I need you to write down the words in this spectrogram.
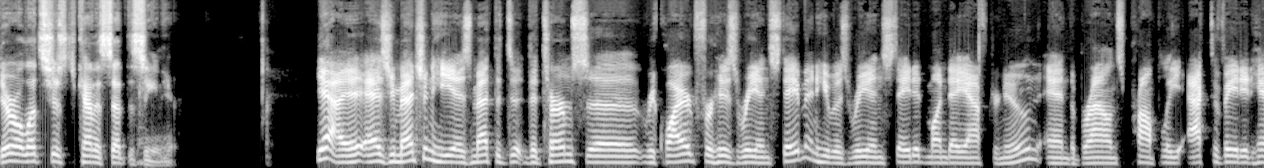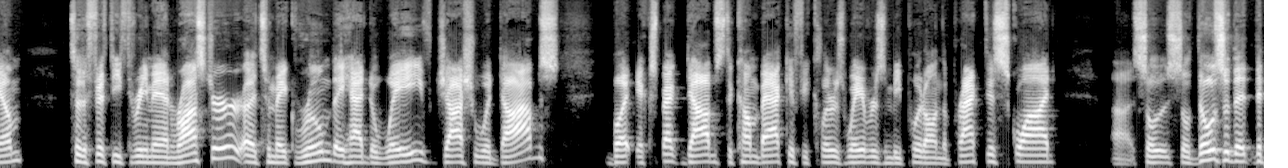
Daryl, let's just kind of set the scene here. Yeah, as you mentioned, he has met the the terms uh, required for his reinstatement. He was reinstated Monday afternoon, and the Browns promptly activated him to the 53 man roster. Uh, to make room, they had to waive Joshua Dobbs, but expect Dobbs to come back if he clears waivers and be put on the practice squad. Uh, so, so those are the the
